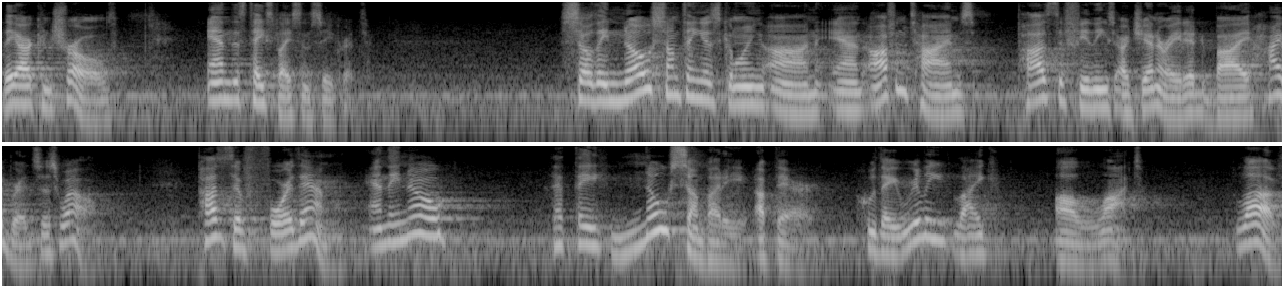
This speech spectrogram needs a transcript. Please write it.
they are controlled, and this takes place in secret. So they know something is going on, and oftentimes positive feelings are generated by hybrids as well. Positive for them. And they know that they know somebody up there who they really like a lot. Love.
